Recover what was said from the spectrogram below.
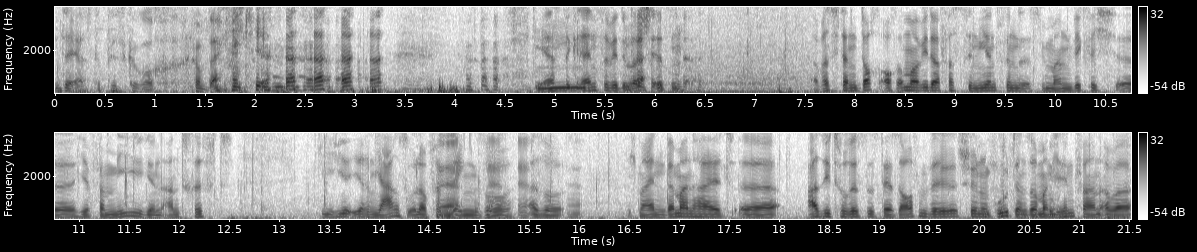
Und der erste Pissgeruch kommt einem entgegen. Die erste Grenze wird überschritten. Was ich dann doch auch immer wieder faszinierend finde, ist, wie man wirklich äh, hier Familien antrifft, die hier ihren Jahresurlaub verbringen. so. ja, ja, also, ja. ich meine, wenn man halt äh, Assi-Tourist ist, der saufen will, schön und gut, dann soll man hier hinfahren, aber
